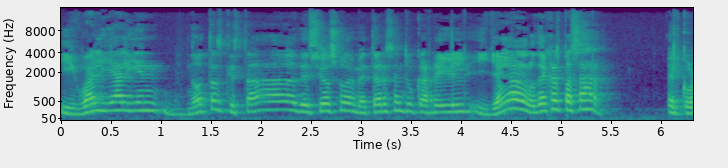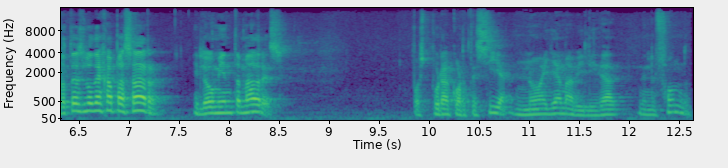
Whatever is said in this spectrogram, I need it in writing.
igual y alguien notas que está deseoso de meterse en tu carril y ya lo dejas pasar. El cortés lo deja pasar y luego miente madres. Pues pura cortesía, no hay amabilidad en el fondo.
